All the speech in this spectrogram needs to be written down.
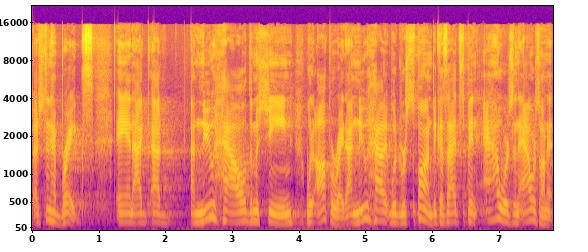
I just didn't have brakes. And I, I I knew how the machine would operate. I knew how it would respond because I had spent hours and hours on it.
